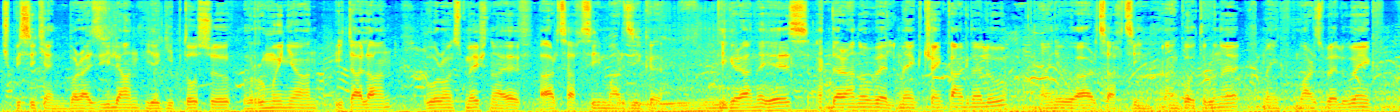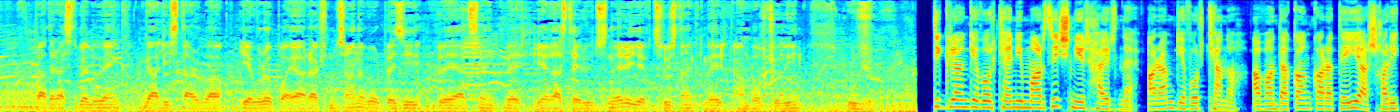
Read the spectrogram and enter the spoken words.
ինչպիսիք են Բրազիլիան, Եգիպտոսը, Ռումինիան, Իտալիան, որոնց մեջ նաև Արցախի մարզիկը Տիգրանը ես դրանով էլ մենք չենք կանգնելու, այնի ու Արցախցին անկոտրուն է, մենք մարզվելու ենք պատրաստվելու ենք գալիս տարվա Եվրոպայի առաջնությանը, որ เป զի վերացնենք մեր եղած թերությունները եւ ցույց տանք մեր ամբողջովին ուժը։ Տիգրան Գևորքյանի մարզիչն իր հայրն է, Արամ Գևորքյանը։ Ավանդական կարատեի աշխարհի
